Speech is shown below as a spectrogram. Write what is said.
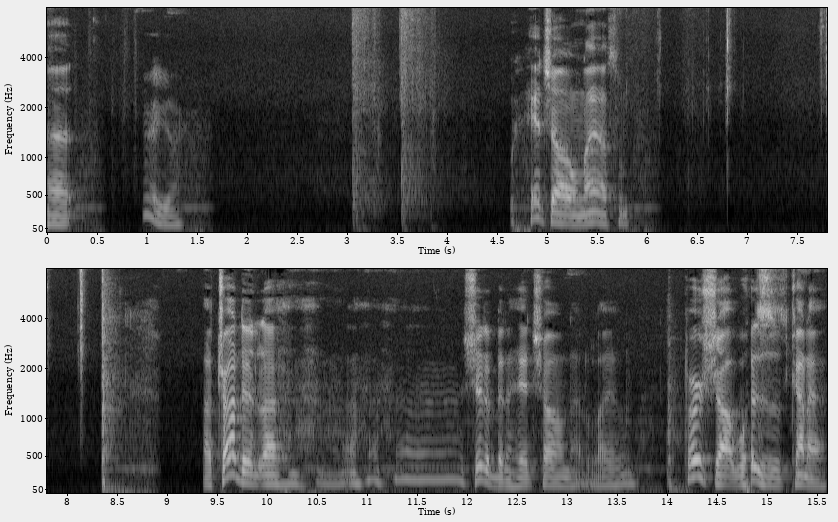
uh, there you are. Headshot on that one. I tried to, uh, uh, should have been a headshot on that last one. First shot was kind of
